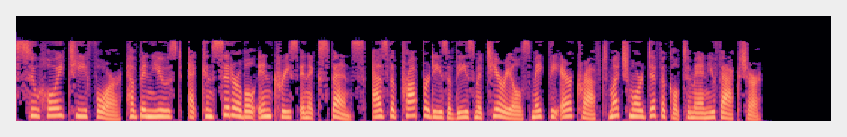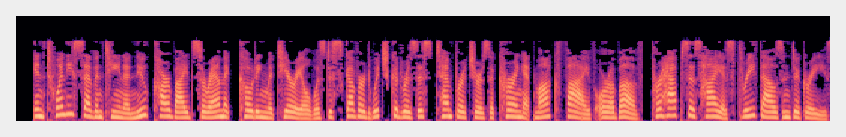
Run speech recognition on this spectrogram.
Sukhoi T-4 have been used, at considerable increase in expense, as the properties of these materials make the aircraft much more difficult to manufacture. In 2017 a new carbide ceramic coating material was discovered which could resist temperatures occurring at Mach 5 or above, perhaps as high as 3000 degrees.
